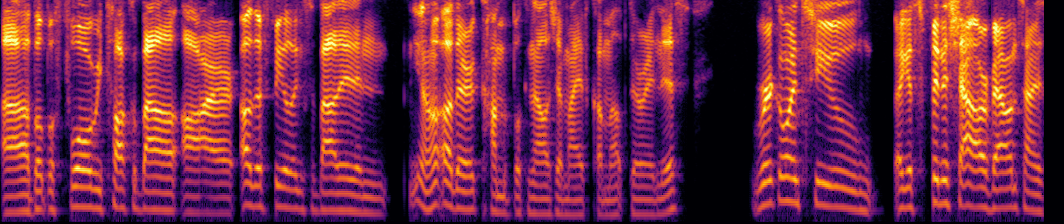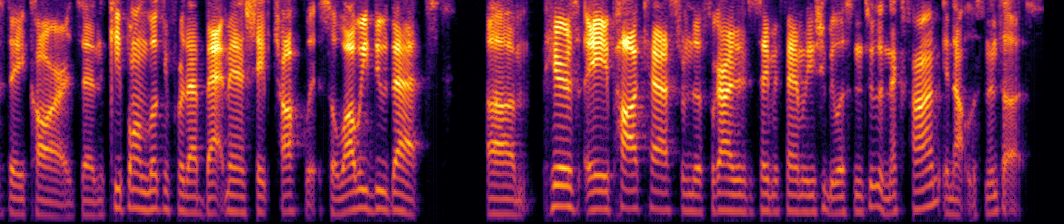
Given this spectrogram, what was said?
Uh, but before we talk about our other feelings about it and you know other comic book knowledge that might have come up during this, we're going to, I guess, finish out our Valentine's Day cards and keep on looking for that Batman shaped chocolate. So while we do that, um, here's a podcast from the Forgotten Entertainment family you should be listening to the next time you're not listening to us.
